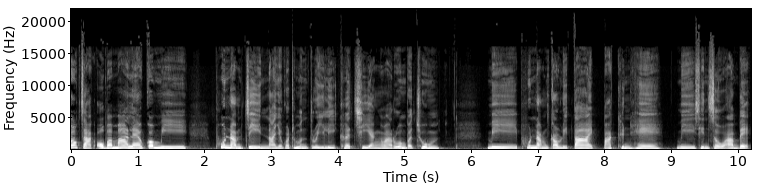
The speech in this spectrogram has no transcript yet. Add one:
นอกจากโอบามาแล้วก็มีผู้นำจีนนายกรัฐมนตรีหลี่เค่อเฉียงมาร่วมประชุม มีผู้นำเกาหลีใต้ปาร์คคึนเฮ มีชินโซอาเบะ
